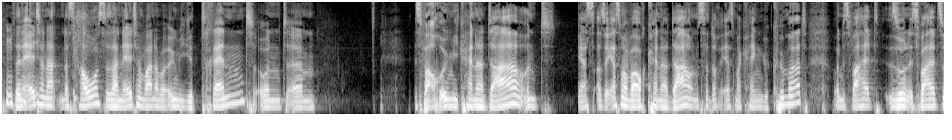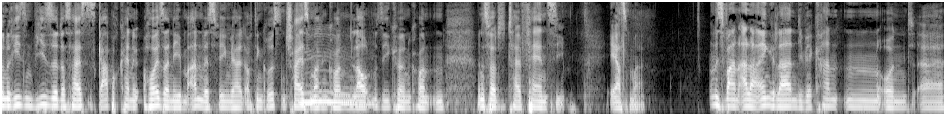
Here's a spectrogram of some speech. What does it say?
seine Eltern hatten das Haus, seine Eltern waren aber irgendwie getrennt und ähm, es war auch irgendwie keiner da und erst, also erstmal war auch keiner da und es hat auch erstmal keinen gekümmert. Und es war halt so, es war halt so eine Riesenwiese, das heißt, es gab auch keine Häuser nebenan, weswegen wir halt auch den größten Scheiß machen konnten, laut Musik hören konnten. Und es war total fancy. Erstmal. Und es waren alle eingeladen, die wir kannten. Und äh,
